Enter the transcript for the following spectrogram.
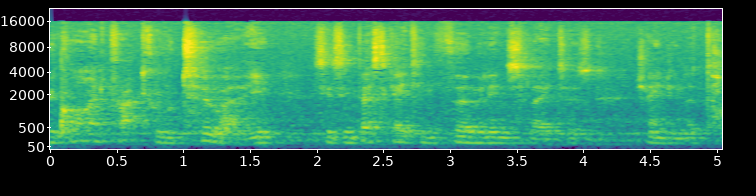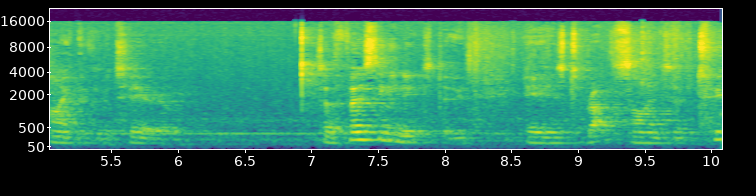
required practical 2A is investigating thermal insulators, changing the type of the material. So the first thing you need to do is to wrap the sides of two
